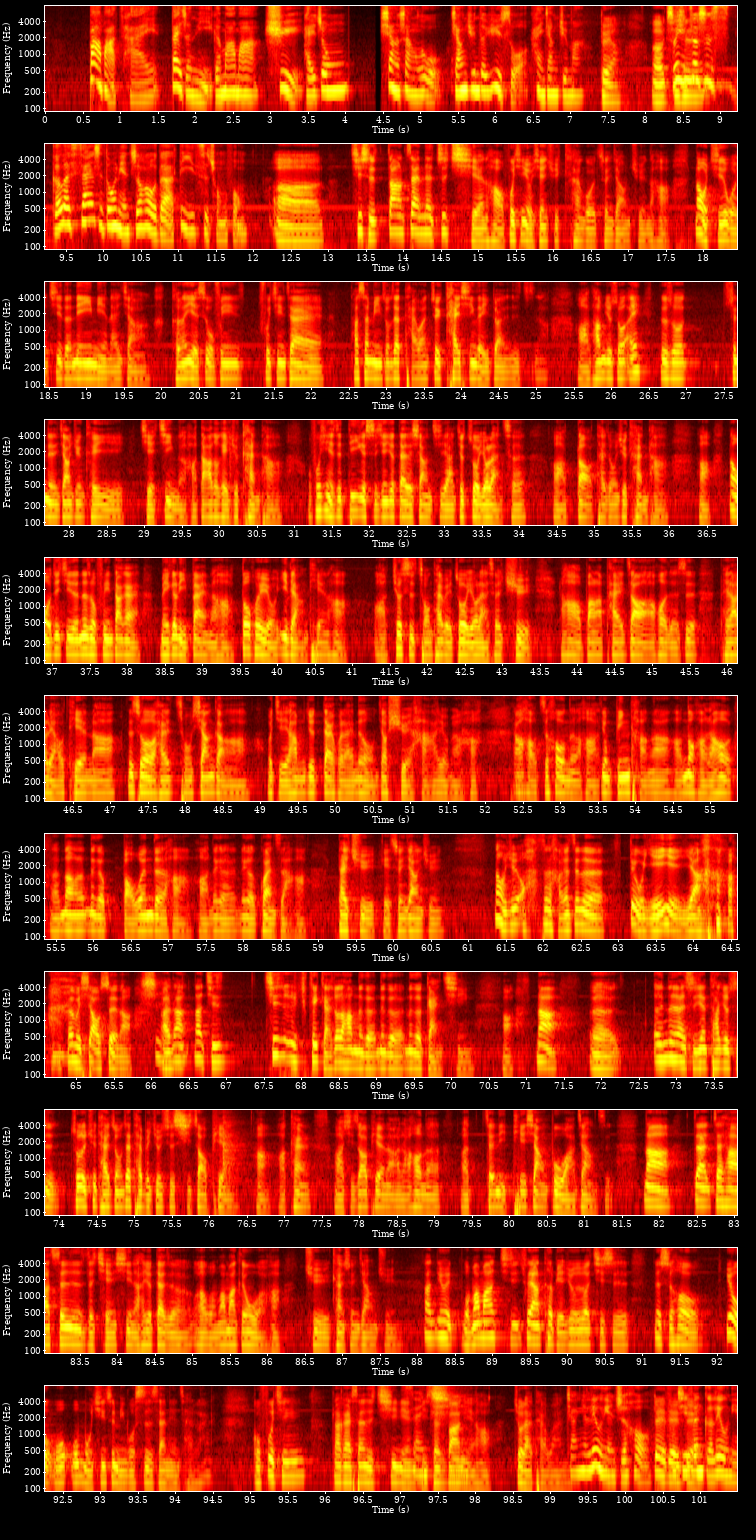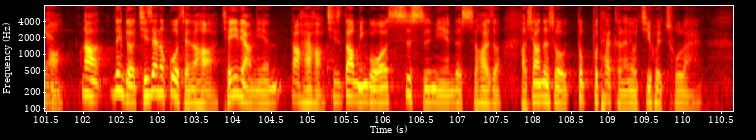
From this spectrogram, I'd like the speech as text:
爸爸才带着你跟妈妈去台中向上路将军的寓所看将军吗？对啊，呃，所以这是隔了三十多年之后的第一次重逢。呃，其实当然在那之前哈，父亲有先去看过孙将军哈。那我其实我记得那一年来讲，可能也是我父亲父亲在他生命中在台湾最开心的一段日子啊啊，他们就说，哎，就是说孙连将军可以解禁了，好，大家都可以去看他。我父亲也是第一个时间就带着相机啊，就坐游览车啊到台中去看他啊。那我就记得那时候父亲大概每个礼拜呢哈都会有一两天哈啊，就是从台北坐游览车去，然后帮他拍照啊，或者是陪他聊天啊。那时候还从香港啊，我姐姐他们就带回来那种叫雪蛤，有没有哈？调好之后呢，哈，用冰糖啊，好弄好，然后呃，让那个保温的哈，哈那个那个罐子啊，带去给孙将军。那我觉得哇，这个好像真的对我爷爷一样，那么孝顺啊。是啊，那那其实其实可以感受到他们那个那个那个感情啊。那呃呃那段时间他就是除了去台中，在台北就是洗照片啊啊看啊洗照片啊，然后呢啊整理贴相簿啊这样子。那在在他生日的前夕呢，他就带着啊我妈妈跟我哈、去看孙将军。那因为我妈妈其实非常特别，就是说其实那时候因为我我母亲是民国四十三年才来，我父亲大概三十七年比三十八年哈就来台湾。将近六年之后，对对对夫妻分隔六年，哦，那那个其实，在那过程哈，前一两年倒还好，其实到民国四十年的时候的时候，好像那时候都不太可能有机会出来。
